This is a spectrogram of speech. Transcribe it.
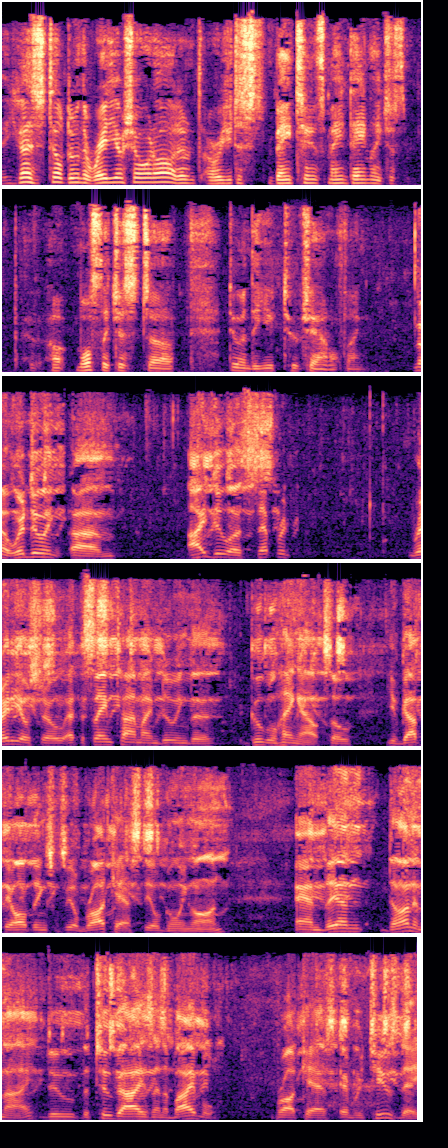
You guys still doing the radio show at all, or are you just maintain maintainly just uh, mostly just uh, doing the YouTube channel thing? No, we're doing. Um, I do a separate radio show at the same time I'm doing the Google Hangout. So You've got the All Things Fulfilled broadcast still going on. And then Don and I do the Two Guys and a Bible broadcast every Tuesday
